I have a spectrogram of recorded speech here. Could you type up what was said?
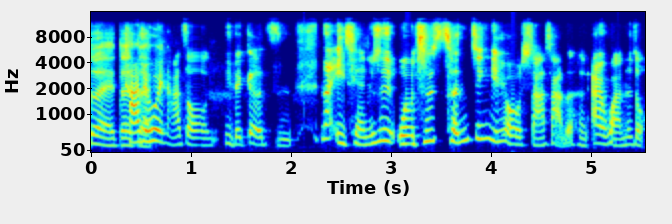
对对，他就会拿走你的个资。那以前就是我其实曾经也有傻傻的很爱玩那种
